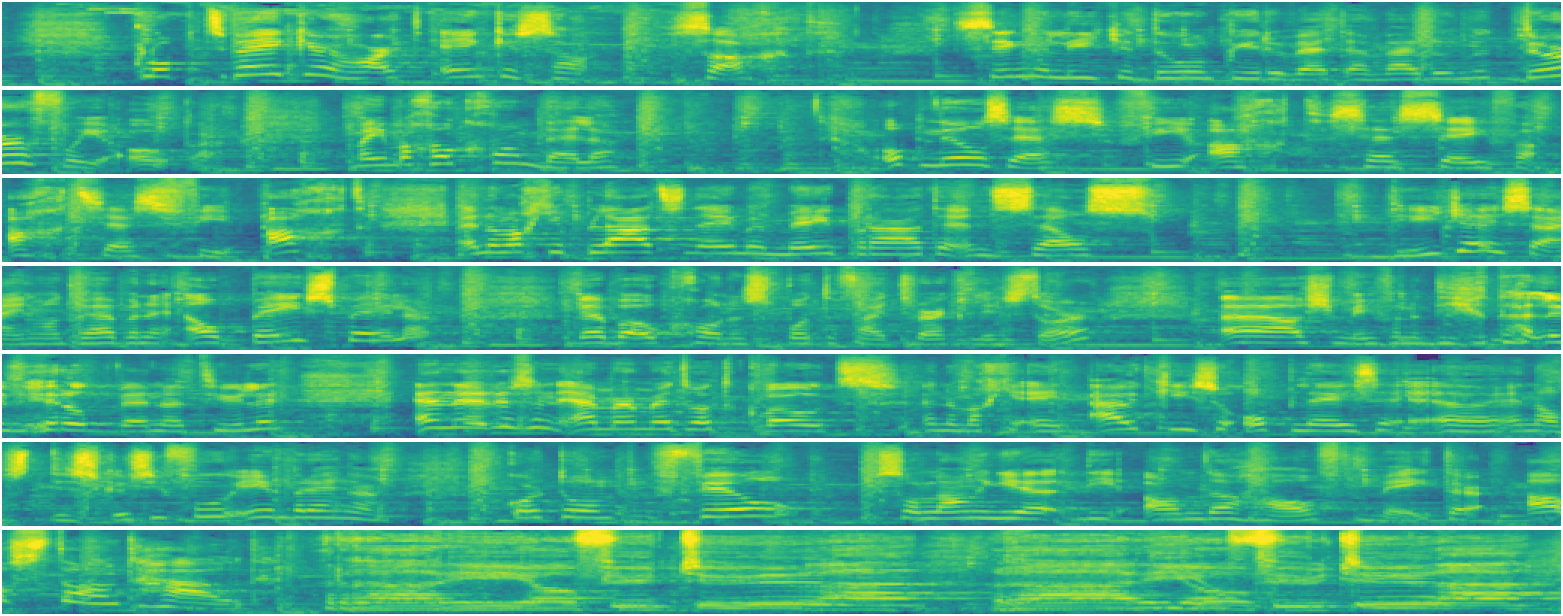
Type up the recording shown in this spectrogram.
Klop twee keer hard, één keer za- zacht. Zing een liedje, doe een pirouette en wij doen de deur voor je open. Maar je mag ook gewoon bellen. Op 06 48 67 8648. En dan mag je plaatsnemen, meepraten en zelfs DJ zijn. Want we hebben een LP-speler. We hebben ook gewoon een Spotify tracklist hoor. Eh, als je meer van de digitale wereld bent natuurlijk. En er is een emmer met wat quotes. En dan mag je één uitkiezen, oplezen eh, en als discussievoer inbrengen. Kortom, veel zolang je die anderhalf meter afstand houdt. Radio Futura. Radio Futura.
